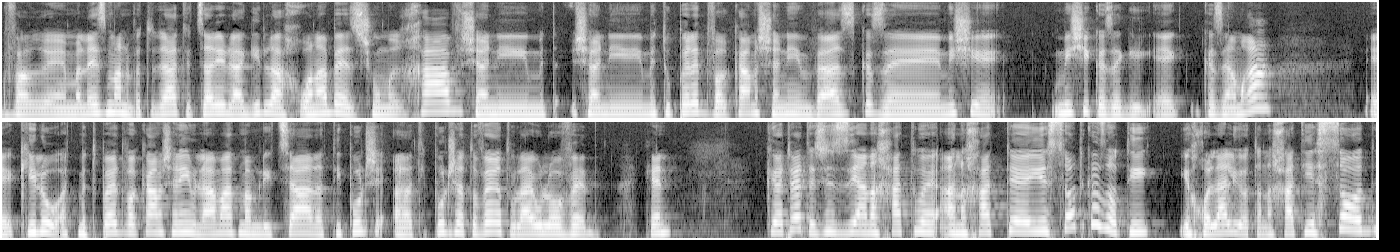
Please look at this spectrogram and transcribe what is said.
כבר אה, מלא זמן, ואת יודעת, יצא לי להגיד לאחרונה באיזשהו מרחב, שאני, שאני מטופלת כבר כמה שנים, ואז כזה מישהי, מישהי כזה, אה, כזה אמרה, אה, כאילו, את מטופלת כבר כמה שנים, למה את ממליצה על הטיפול, על הטיפול שאת עוברת, אולי הוא לא עובד, כן? כי את יודעת, יש איזו הנחת, הנחת יסוד כזאת, יכולה להיות הנחת יסוד,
